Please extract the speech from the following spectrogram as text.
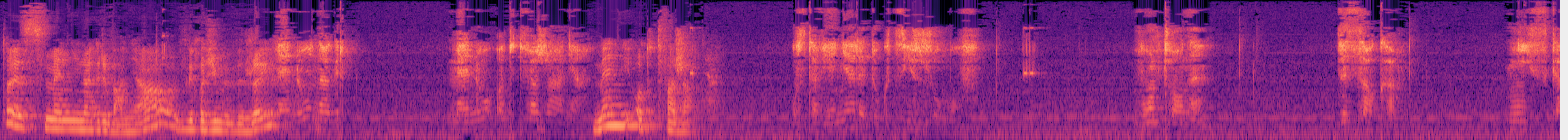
to jest menu nagrywania, wychodzimy wyżej, Menu. Menu odtwarzania. Ustawienia redukcji szumów. Włączone. Wysoka. Niska.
